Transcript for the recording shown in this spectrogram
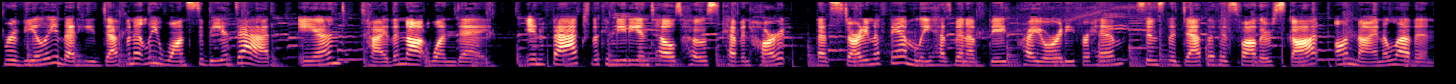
revealing that he definitely wants to be a dad and tie the knot one day. In fact, the comedian tells host Kevin Hart that starting a family has been a big priority for him since the death of his father Scott on 9 11.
